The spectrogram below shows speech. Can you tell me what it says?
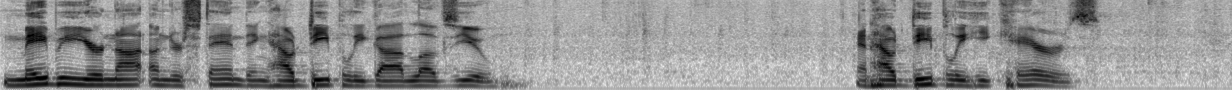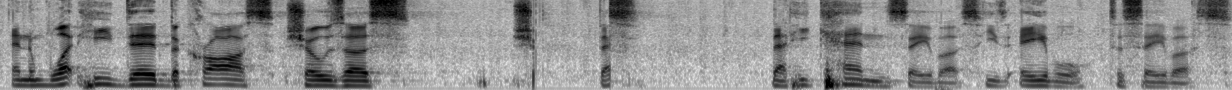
maybe you're not understanding how deeply God loves you and how deeply he cares. And what he did, the cross shows us that, he can save us. He's able to save us.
